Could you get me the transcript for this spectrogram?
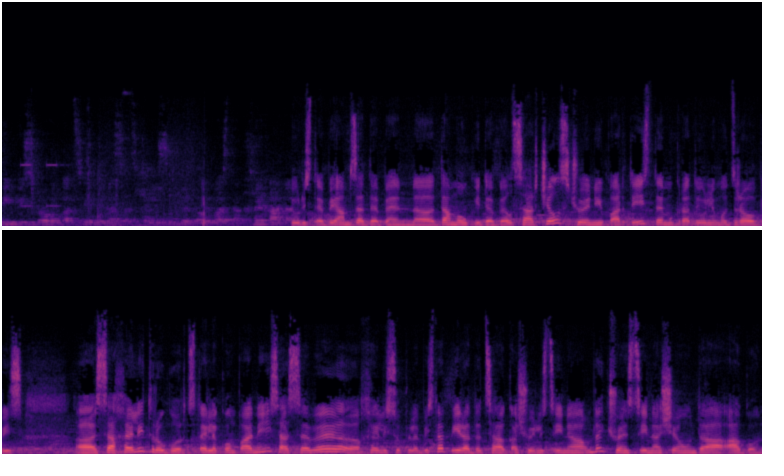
ტიპის პროვოკაციები, რასაც ხელისუფლებას და ქვეყანა იურისტები ამზადებენ დამოუკიდებელ სარჩელს ჩვენი პარტიის დემოკრატიული მოძრაობის სახელით, როგორც ტელეკომპანიის, ასევე ხელისუფლების და პირადად სააკაშვილის წინააღმდეგ ჩვენს წინაშე უნდა აგონ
